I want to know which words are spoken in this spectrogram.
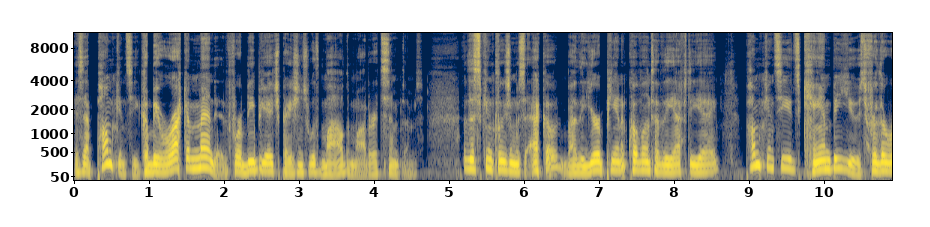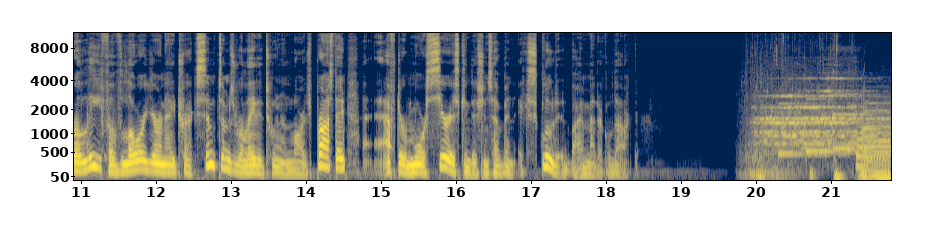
is that pumpkin seed could be recommended for BPH patients with mild to moderate symptoms. This conclusion was echoed by the European equivalent of the FDA. Pumpkin seeds can be used for the relief of lower urinary tract symptoms related to an enlarged prostate after more serious conditions have been excluded by a medical doctor. Thank you.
